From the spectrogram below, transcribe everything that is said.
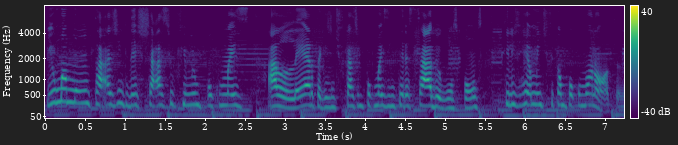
e uma montagem que deixasse o filme um pouco mais alerta, que a gente ficasse um pouco mais interessado em alguns pontos, que ele realmente fica um pouco monótono.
